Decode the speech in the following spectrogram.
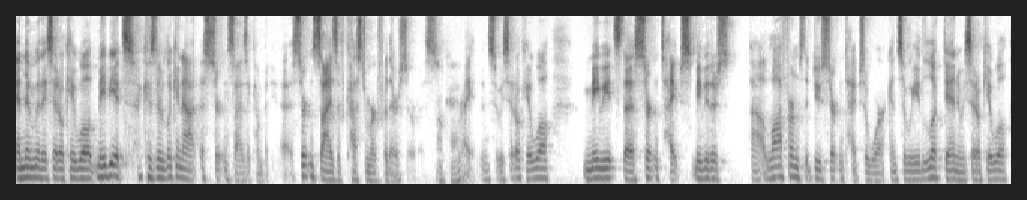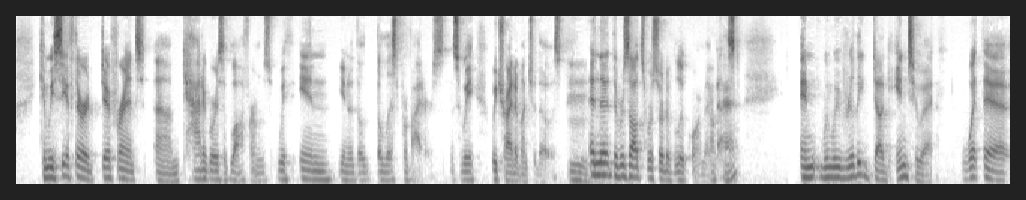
And then when they said, okay, well, maybe it's because they're looking at a certain size of company, a certain size of customer for their service. Okay. Right. And so we said, okay, well, maybe it's the certain types, maybe there's uh, law firms that do certain types of work. And so we looked in and we said, okay, well, can we see if there are different um, categories of law firms within, you know, the, the list providers? And so we, we tried a bunch of those Mm, and the, the results were sort of lukewarm at Okay. best. And when we really dug into it, what the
